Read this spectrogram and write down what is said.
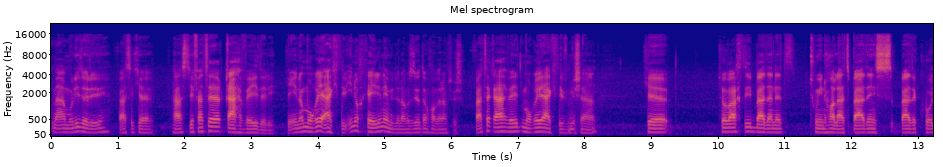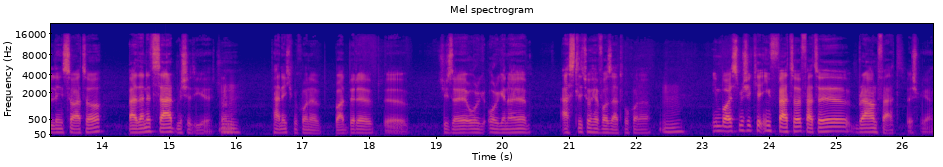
معمولی داری fat ی که هست یه fat قهوه‌ای داری. که اینا موقع active اینو خیلی نمی‌دونم زیاد نمی‌خوام برم توش. fat قهوه‌ای موقع active میشن که تو وقتی بدنت تو این حالت بعد این س- بعد کل این ساعت ها بدنت سرد میشه دیگه. چون. panic می‌کنه باید بره چیزای ارگ- ارگانای اصلی تو حفاظت بکنه. مهم. این باعث میشه که این fat ا fat ای brown fat بهش میگن.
